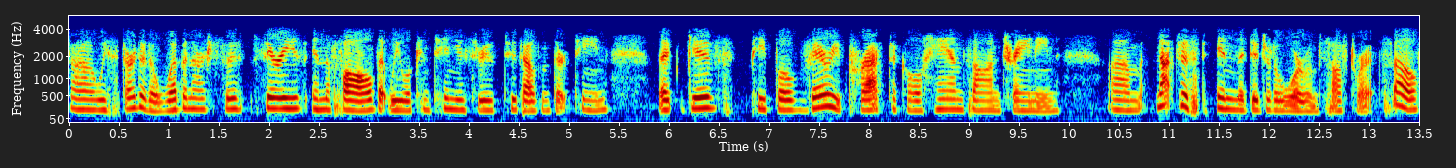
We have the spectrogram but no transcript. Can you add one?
Uh, we started a webinar se- series in the fall that we will continue through 2013 that gives people very practical, hands on training, um, not just in the digital war room software itself,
